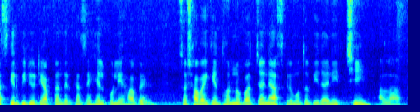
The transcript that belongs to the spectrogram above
আজকের ভিডিওটি আপনাদের কাছে হেল্পফুলি হবে। সো সবাইকে ধন্যবাদ জানিয়ে আজকের মতো বিদায় নিচ্ছি। আল্লাহ হাফেজ।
